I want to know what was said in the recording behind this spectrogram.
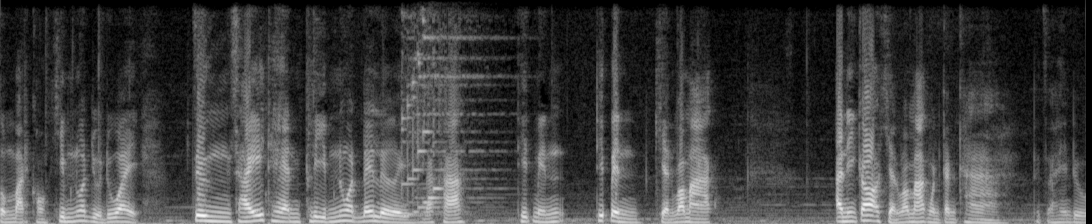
สมบัติของครีมนวดอยู่ด้วย จึงใช้แทนครีมนวดได้เลยนะคะทรีทเมนต์ที่เป็นเขียนว่ามาร์คอันนี้ก็เขียนว่ามาร์คเหมือนกันค่ะเดี๋ยวจะให้ดู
